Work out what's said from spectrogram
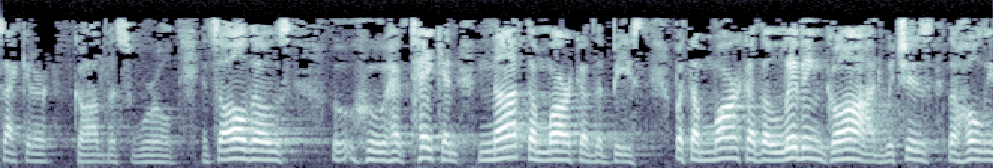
secular, godless world. It's all those who have taken not the mark of the beast, but the mark of the living God, which is the Holy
